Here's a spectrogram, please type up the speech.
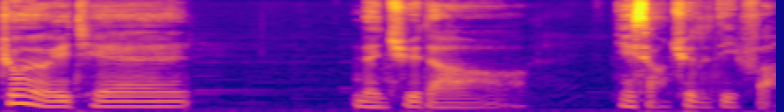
终有一天，能去到你想去的地方。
